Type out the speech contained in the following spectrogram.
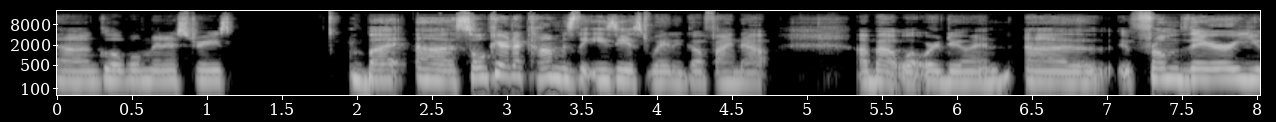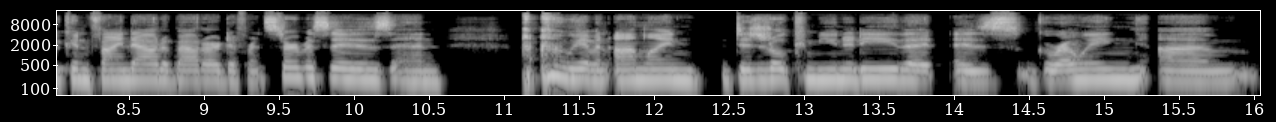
uh, global ministries, but uh, soulcare.com is the easiest way to go find out about what we're doing. Uh, from there, you can find out about our different services and we have an online digital community that is growing. Um,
